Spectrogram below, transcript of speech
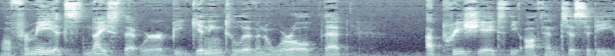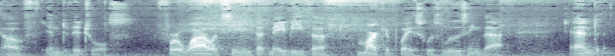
Well, for me, it's nice that we're beginning to live in a world that appreciates the authenticity of individuals. For a while, it seemed that maybe the marketplace was losing that. And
